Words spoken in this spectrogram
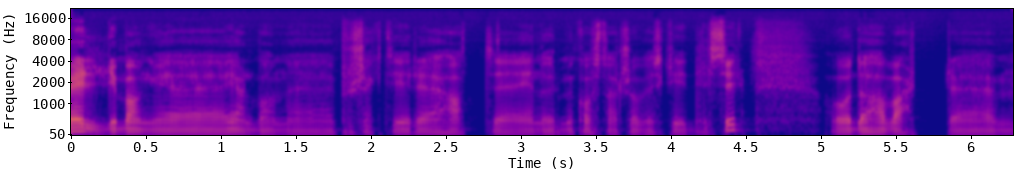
veldig mange jernbaneprosjekter, eh, hatt eh, enorme kostnadsoverskridelser. Og det har vært eh,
